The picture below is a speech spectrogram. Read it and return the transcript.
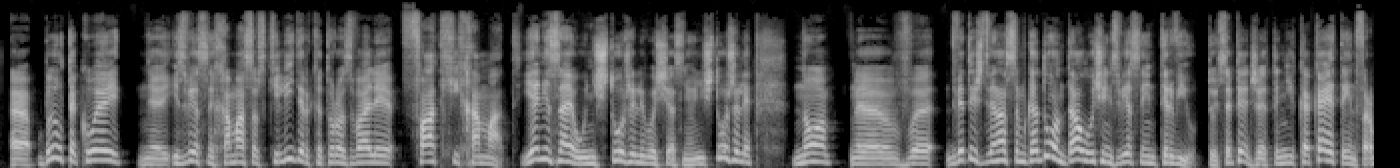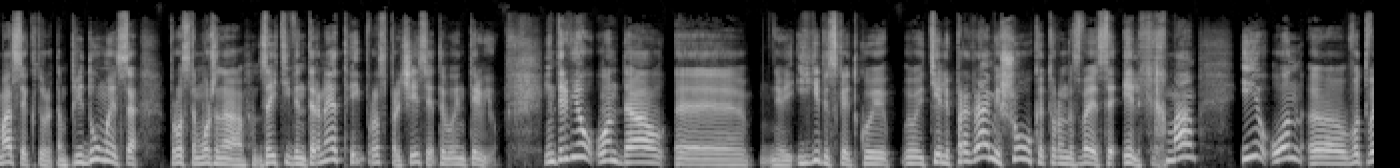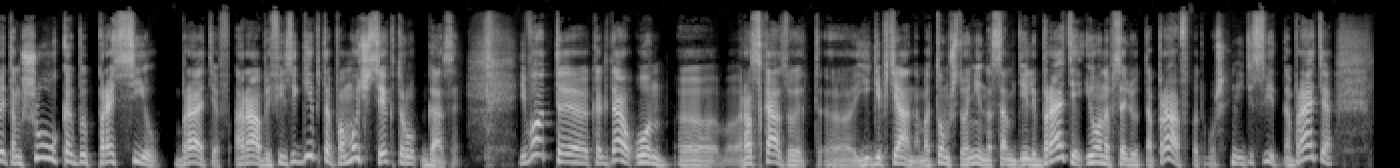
Э, был такой э, известный хамасовский лидер, которого звали Фатхи Хамад. Я не знаю, уничтожили его, сейчас не уничтожили, но э, в 2012 году он дал очень известное интервью. То есть, опять же, это не какая-то информация, которая там придумается, просто можно зайти в интернет и просто прочесть этого интервью. Интервью он дал э, египетской такой телепрограмме, шоу, которое называется «Эль Хихма», и он э, вот в этом шоу как бы просил братьев арабов из Египта помочь сектору Газы. И вот э, когда он э, рассказывает э, египтянам о том, что они на самом деле братья, и он абсолютно прав, потому что они действительно братья,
